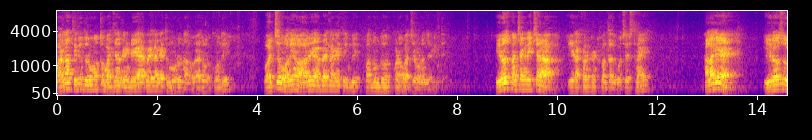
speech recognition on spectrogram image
మరలా తిరిగి దుర్మొత్తం మధ్యాహ్నం రెండు యాభై ఏళ్ళకైతే మూడు నలభై ఆరు వరకు ఉంది. వజ్యం ఉదయం ఆరు యాభై లాగైతే ఎనిమిది పంతొమ్మిది వరకు కూడా వజ్యం ఇవ్వడం జరిగింది. ఈరోజు పంచాంగరీత్యా ఈ రకమైనటువంటి ఫలితాలు గోచరిస్తున్నాయి. అలాగే ఈరోజు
